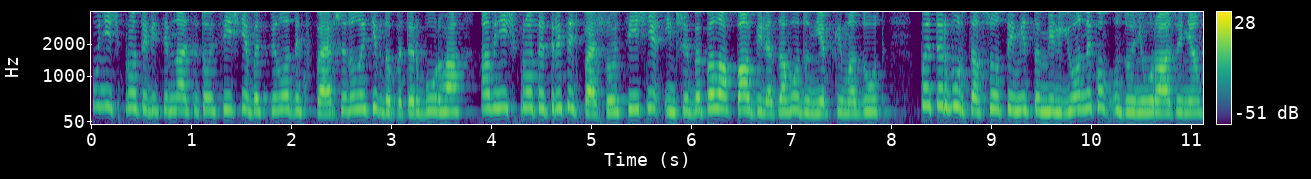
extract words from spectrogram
У ніч проти 18 січня безпілотник вперше долетів до Петербурга, а в ніч проти 31 січня інший БПЛА впав біля заводу «Нєвський мазут». Петербург став шостим містом-мільйонником у зоні ураження.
